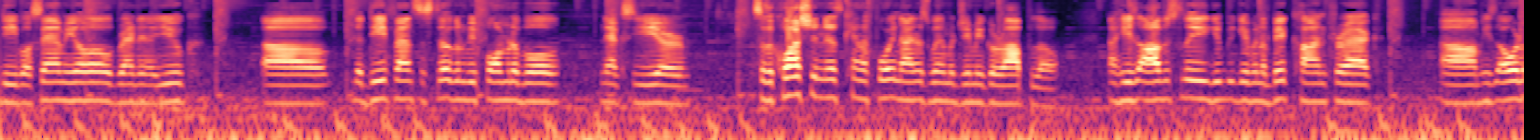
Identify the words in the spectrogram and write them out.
Deebo Samuel, Brandon Aiyuk, uh, the defense is still going to be formidable next year. So the question is can the 49ers win with Jimmy Garoppolo? Now, he's obviously given a big contract. Um, he's owed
